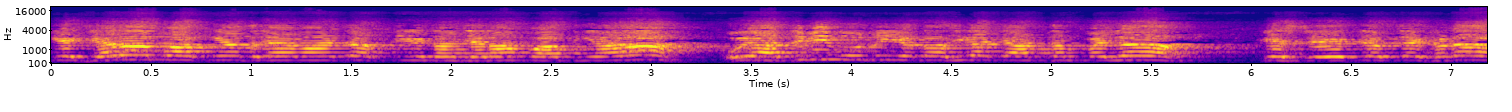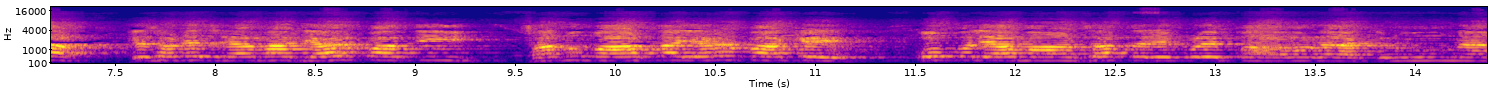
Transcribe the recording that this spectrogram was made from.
ਕਿ ਜਰਾਂ ਪਾਤੀਆਂ ਦਰਿਆਵਾਂ ਧਰਤੀ ਹੇਠਾਂ ਜਰਾਂ ਪਾਤੀਆਂ। ਉਹ ਅੱਜ ਵੀ ਬੋਲੀ ਜਾਂਦਾ ਸੀਗਾ ਚਾਰ ਦਿਨ ਪਹਿਲਾਂ ਕਿ ਸਟੇਜ ਦੇ ਉੱਤੇ ਖੜਾ ਕਿ ਸਾਡੇ ਦਰਿਆਵਾਂ ਜ਼ਹਿਰ ਪਾਤੀ, ਸਾਨੂੰ ਮਾਰਤਾ ਜਰਾਂ ਪਾ ਕੇ। ਉਹ ਭਲਿਆ ਮਾਨਸਾ ਤੇਰੇ ਕੋਲੇ ਪਾਵਰ ਹੈ, ਕਾਨੂੰਨ ਹੈ,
